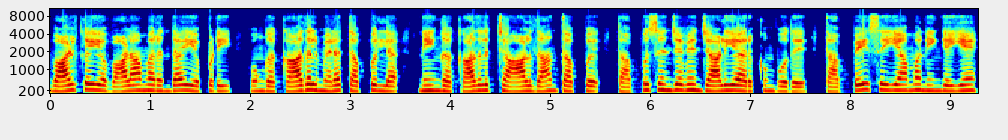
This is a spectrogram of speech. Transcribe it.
வாழ்க்கைய வாழாம இருந்தா எப்படி? உங்க காதல் மேல தப்பு இல்ல. நீங்க காதலிச்ச ஆள்தான் தப்பு. தப்பு செஞ்சவன் ஜாலியா இருக்கும்போது தப்பே செய்யாம நீங்க ஏன்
